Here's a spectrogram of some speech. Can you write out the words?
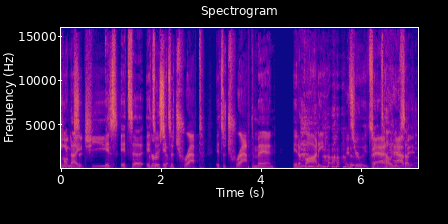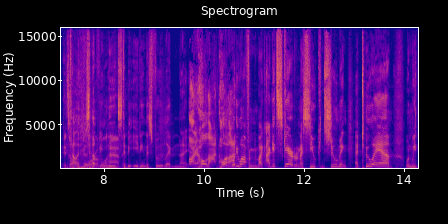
at hunks night. Of cheese. It's it's a it's a Gruesome. it's a trapped it's a trapped man in a body. It's your bad telling habit. himself It's a telling himself he horrible needs to habit. be eating this food late at night. All right, hold on, hold what, on. What do you want from me, Mike? I get scared when I see you consuming at 2 a.m. when we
